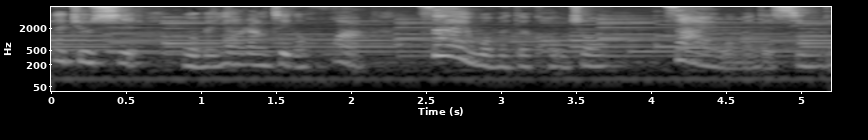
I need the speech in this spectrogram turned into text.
那就是我们要让这个话在我们的口中，在我们的心里。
